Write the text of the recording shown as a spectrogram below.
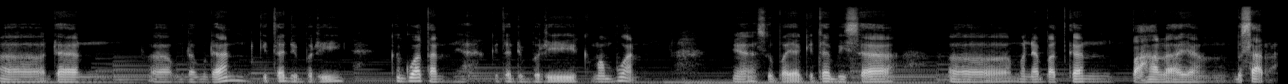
Uh, dan uh, mudah-mudahan kita diberi kekuatan ya, kita diberi kemampuan ya supaya kita bisa mendapatkan pahala yang besar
